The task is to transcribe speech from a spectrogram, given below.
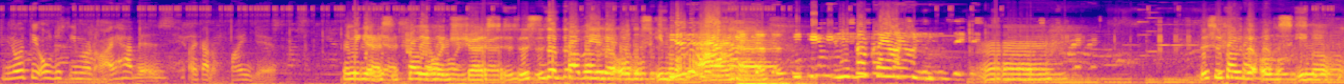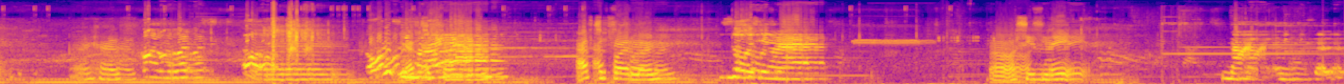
You know what the oldest emote I have is? I gotta find it. Let me guess. It's probably Orange Justice. This is the probably the oldest He emote I have have. it. He He's gonna play on season six. Um, this is probably the oldest emote I have. Oh, oh, Um, the oldest you I have. One. I have to find one. This is the oldest I have. Oh, season eight. Nine and seven.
